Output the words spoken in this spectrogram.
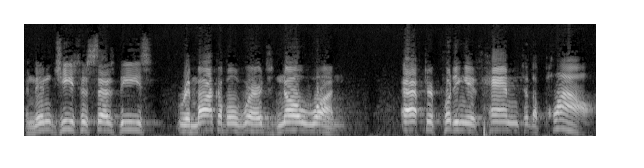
And then Jesus says these remarkable words, no one, after putting his hand to the plow,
